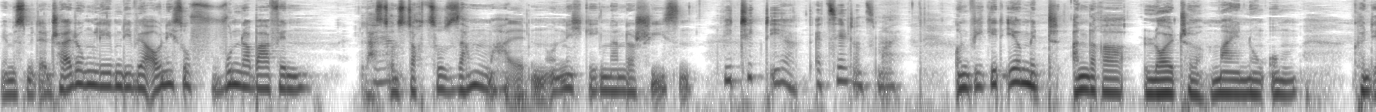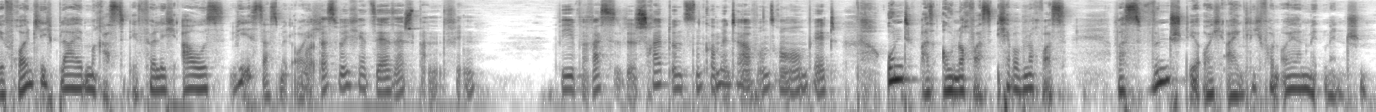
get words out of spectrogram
Wir müssen mit Entscheidungen leben, die wir auch nicht so wunderbar finden. Lasst uns doch zusammenhalten und nicht gegeneinander schießen. Wie tickt ihr? Erzählt uns mal. Und wie geht ihr mit anderer Leute Meinung um? Könnt ihr freundlich bleiben? Rastet ihr völlig aus? Wie ist das mit euch? Boah, das würde ich jetzt sehr, sehr spannend finden. Wie, was, schreibt uns einen Kommentar auf unserer Homepage. Und was, oh, noch was. Ich habe aber noch was. Was wünscht ihr euch eigentlich von euren Mitmenschen?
